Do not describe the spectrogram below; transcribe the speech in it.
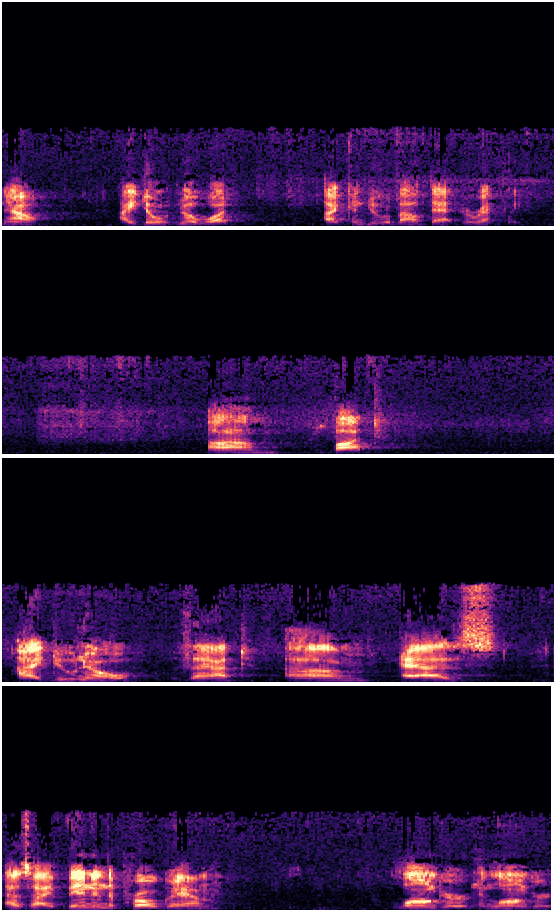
Now, I don't know what I can do about that directly, um, but I do know that um, as as I've been in the program longer and longer,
